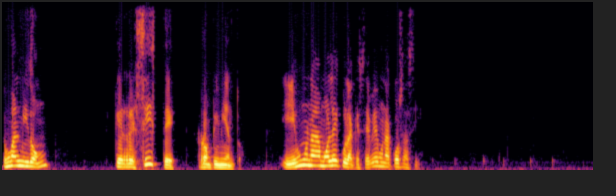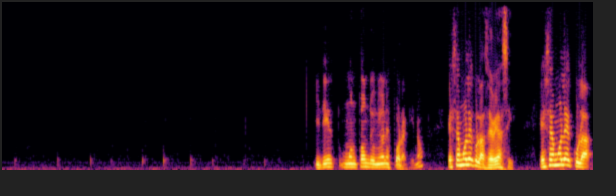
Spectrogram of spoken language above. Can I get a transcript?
es un almidón que resiste rompimiento y es una molécula que se ve una cosa así. Y tiene un montón de uniones por aquí, ¿no? Esa molécula se ve así. Esa molécula,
